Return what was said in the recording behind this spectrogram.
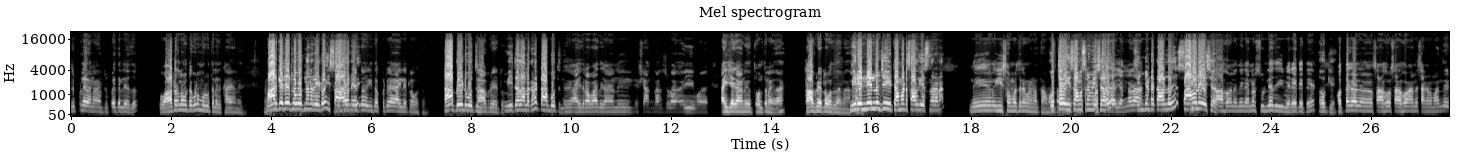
డ్రిప్ లేదన్న డ్రిప్ అయితే లేదు. వాటర్లో ఉంటే కూడా మురుగుతలేదు కాయ అనేది. మార్కెట్ ఎట్లా పోతుందన్న రేటు ఈ మార్కెట్ ఇది ఒక్కటే హైలైట్లో పోతుంది. టాప్ రేట్ పోతుంది. Top rate. మిగతా దాంట్లో కన్నా టాప్ పోతుంది. హైదరాబాద్ గానీ శాంతినగర్ ఈ ఐజా గానీ తోలుతున్నాయి కదా. టాప్ రేట్లో పోతుంది అన్న మీరు ఎన్నేళ్ళ నుంచి టమాటా సాగు చేస్తున్నారన్న? నేను ఈ సంవత్సరం కొత్తగా ఈ సంవత్సరం సింజంట కాళ్ళది సాహోనే వేశారు. సాహో నేను ఎన్నడూ చూడలేదు ఈ వెరైటీ అయితే. ఓకే. కొత్తగా సాహో సాహో అని సగం మంది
